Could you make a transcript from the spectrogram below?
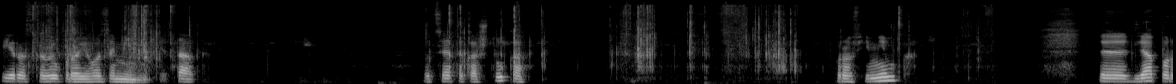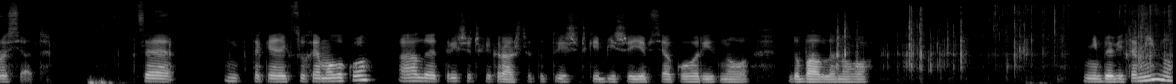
І розкажу про його замінники. Так. Оце така штука. Профімілк е, для поросят. Це таке як сухе молоко, але трішечки краще. Тут трішечки більше є всякого різного добавленого ніби вітаміну.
